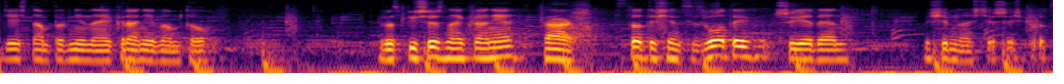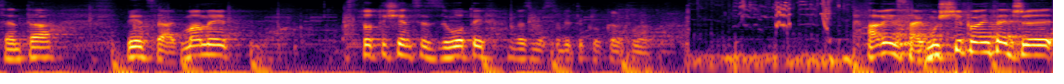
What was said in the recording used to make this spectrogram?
Gdzieś tam pewnie na ekranie Wam to rozpiszesz na ekranie. Tak. 100 tysięcy złotych, 3,1, 18,6%. Więc tak, mamy 100 tysięcy złotych, wezmę sobie tylko kalkulator. A więc tak, musicie pamiętać, że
